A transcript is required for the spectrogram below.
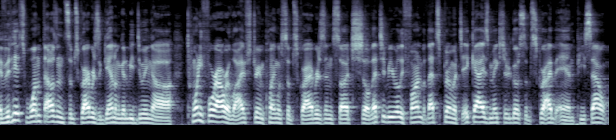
if it hits 1,000 subscribers again, I'm going to be doing a 24 hour live stream playing with subscribers and such. So that should be really fun, but that's pretty much it guys. Make sure to go subscribe and peace out.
